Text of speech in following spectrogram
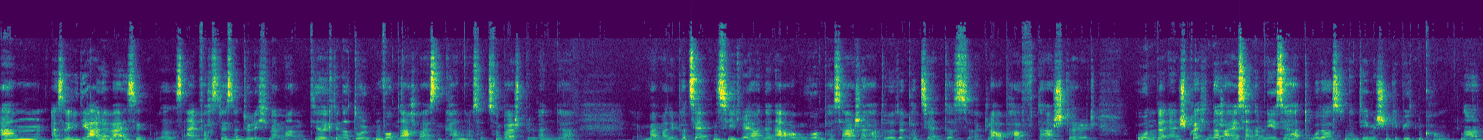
Ähm, also idealerweise, oder das Einfachste ist natürlich, wenn man direkt den adulten Wurm nachweisen kann. Also zum Beispiel, wenn der wenn man den Patienten sieht, während eine Augenwurmpassage hat oder der Patient das glaubhaft darstellt und eine entsprechende Reiseanamnese hat oder aus den endemischen Gebieten kommt. Ne?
